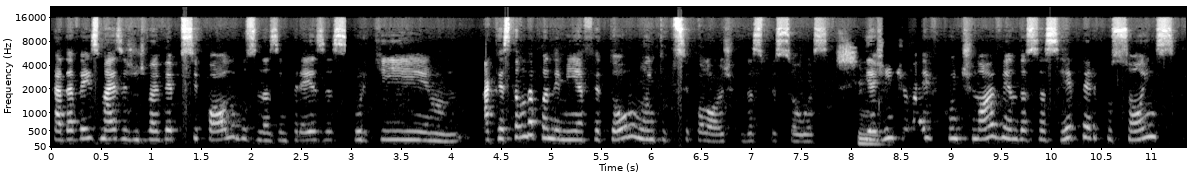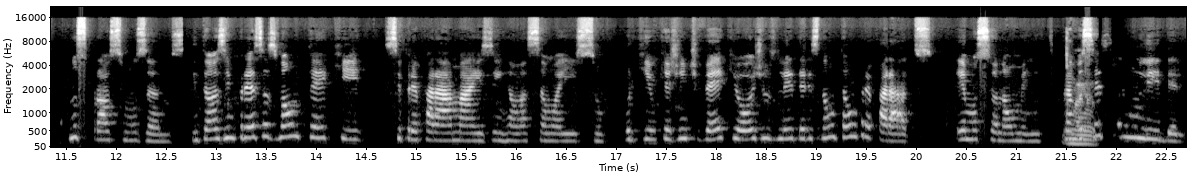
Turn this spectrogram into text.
Cada vez mais a gente vai ver psicólogos nas empresas, porque a questão da pandemia afetou muito o psicológico das pessoas. Sim. E a gente vai continuar vendo essas repercussões nos próximos anos. Então, as empresas vão ter que se preparar mais em relação a isso, porque o que a gente vê é que hoje os líderes não estão preparados emocionalmente. Para é. você ser um líder,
